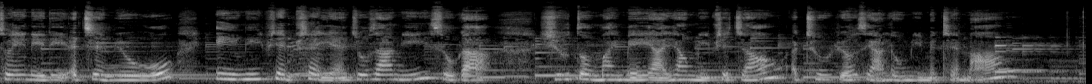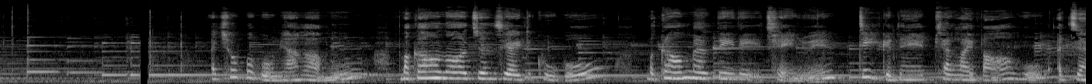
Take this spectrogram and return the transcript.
ဆွေးနေသည့်အကျင့်မျိုးကိုဤနည်းဖြင့်ဖြတ်ရန်ကြိုးစားမည်ဆိုကယူသွမိုက်မဲရာရောက်မည်ဖြစ်ကြောင်းအထူးပြောစရာလိုမည်မထင်ပါအ ချို့ပုဂ္ဂိုလ်များကမူမကောင်းသောအကျင့်စရိုက်တစ်ခုကိုမကောင်းမှန်သိသည့်အချိန်တွင်တိကနေဖြတ်လိုက်ပါဟုအကြံ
